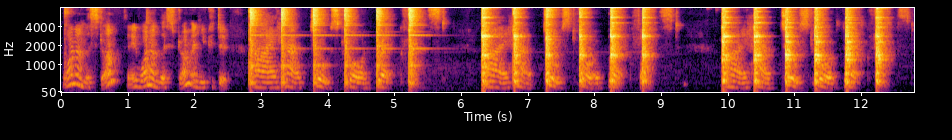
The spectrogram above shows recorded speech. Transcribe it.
one on this drum, say one on this drum, and you could do I had toast for breakfast. I had toast for breakfast. I had toast for breakfast.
